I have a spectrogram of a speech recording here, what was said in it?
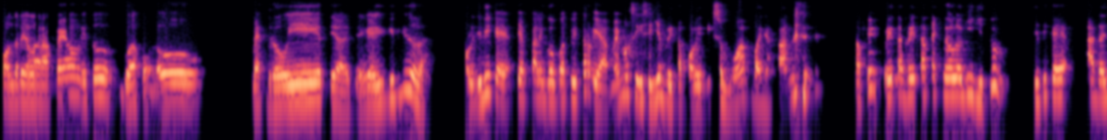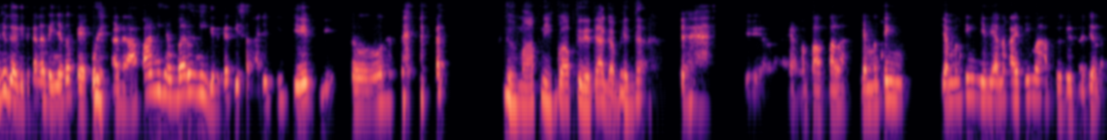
foundernya Laravel itu gue follow, Matt Droid, ya kayak gitu gitu lah. Kalau jadi kayak tiap kali gue buat Twitter ya memang sih isinya berita politik semua kebanyakan. tapi berita-berita teknologi gitu jadi kayak ada juga gitu kan adanya kayak wih ada apa nih yang baru nih gitu kan iseng aja titip gitu Duh maaf nih gue up to date agak beda. Ya ya apa-apa lah. Yang penting yang penting jadi anak IT mah up to date aja lah.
